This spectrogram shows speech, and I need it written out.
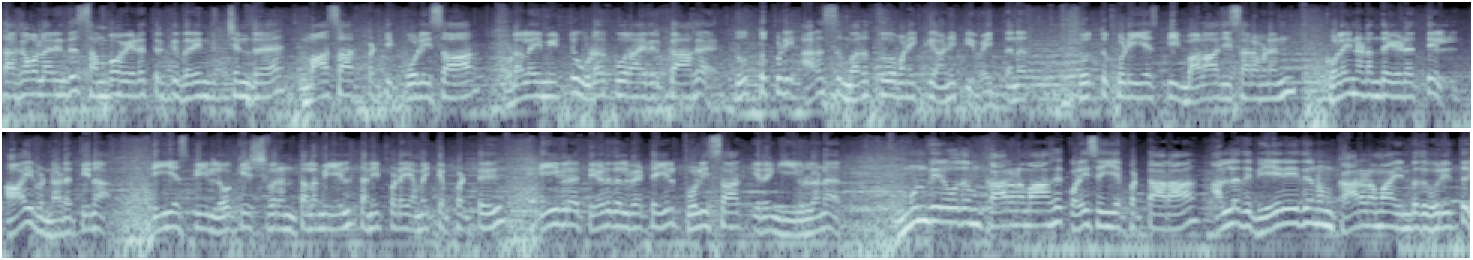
தகவல் அறிந்து சம்பவ இடத்திற்கு விரைந்து சென்ற மாசார்பட்டி போலீசார் உடலை மீட்டு உடற்கூராய்விற்காக தூத்துக்குடி அரசு மருத்துவமனைக்கு அனுப்பி வைத்தனர். தூத்துக்குடி எஸ்பி பாலாஜி சரவணன் கொலை நடந்த இடத்தில் ஆய்வு ஆய்வு நடத்தினார். டிஎஸ்பி லோகேஸ்வரன் தலைமையில் தனிப்படை அமைக்கப்பட்டு தீவிர தேடுதல் வேட்டையில் போலீசார் இறங்கியுள்ளனர். முன்விரோதம் காரணமாக கொலை செய்யப்பட்டாரா அல்லது வேறேதேனும் காரணமா என்பது குறித்து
